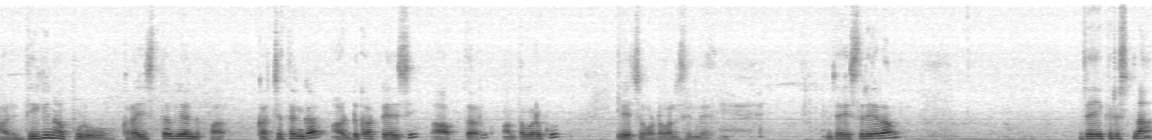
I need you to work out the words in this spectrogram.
ఆడు దిగినప్పుడు క్రైస్తవ్యాన్ని ప ఖచ్చితంగా అడ్డుకట్టేసి ఆపుతారు. అంతవరకు వేచి ఉండవలసిందే జై శ్రీరామ్. జై కృష్ణ.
